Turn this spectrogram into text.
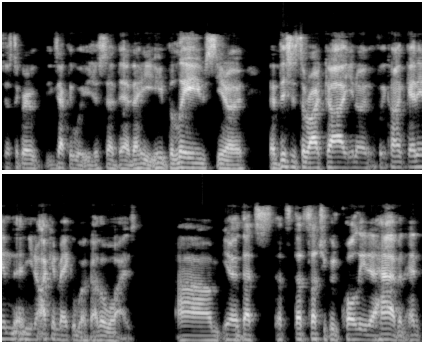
just agree with exactly what you just said there. That he, he believes, you know, that this is the right guy. You know, if we can't get him, then you know I can make it work otherwise. Um, you know, that's that's that's such a good quality to have, and and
